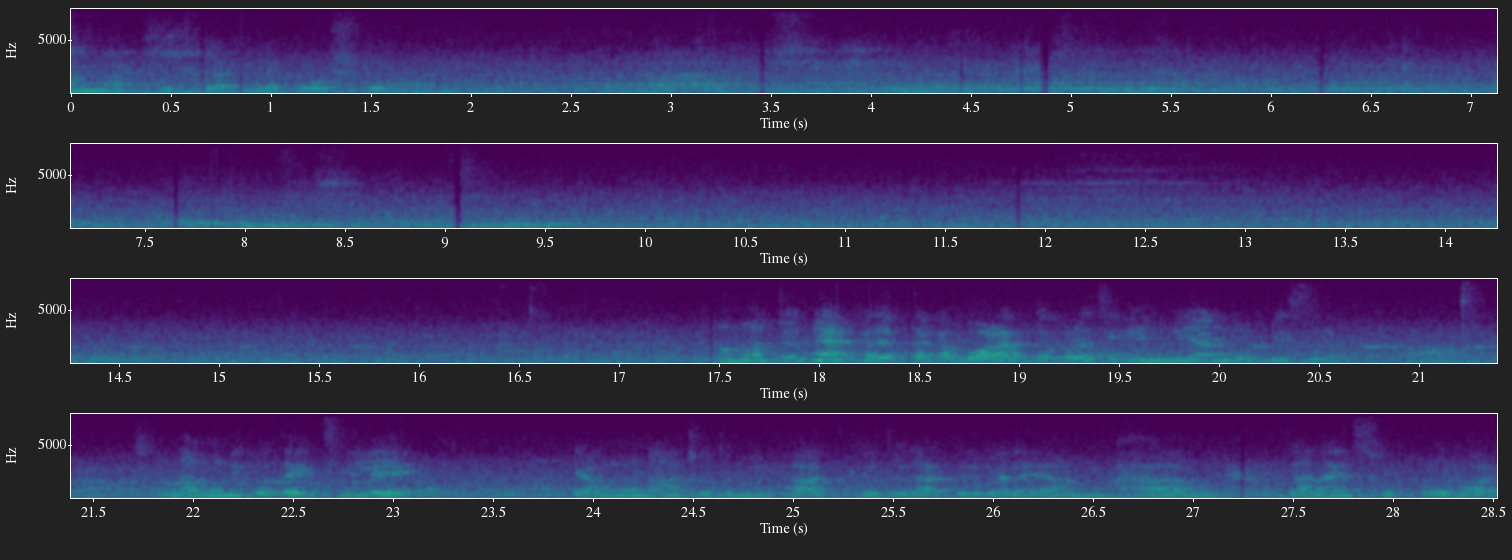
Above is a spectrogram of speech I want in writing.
আমার না ফুচকা খেলে কষ্ট হয়। আমার জন্য এক হাজার টাকা বরাদ্দ করেছে ইন্ডিয়ান রুপিসে সোনামণি কোথায় ছিলে? কেমন আছো? তুমি ভাত খেয়েছো রাতের বেলায়? আমি ভাত জানাই সুপ্রভাত।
